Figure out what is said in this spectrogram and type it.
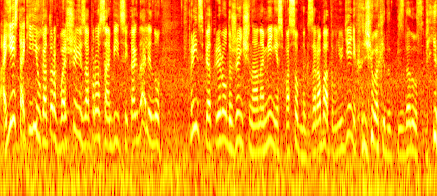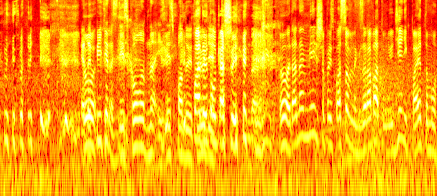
А есть такие, у которых большие запросы, амбиции и так далее, но в принципе от природы женщина, она менее способна к зарабатыванию денег. Чувак этот пизданулся, пьяный, смотри. Это Вот. Питер, здесь холодно, и здесь падают, Падают люди. алкаши. Да. Вот, она меньше приспособлена к зарабатыванию денег, поэтому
